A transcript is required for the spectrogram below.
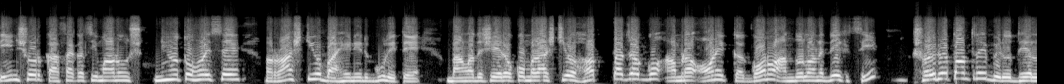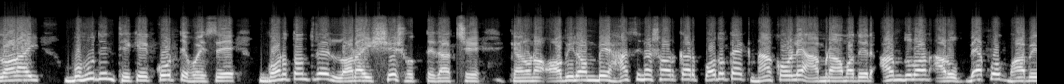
তিনশোর কাছাকাছি মানুষ নিহত হয়েছে রাষ্ট্রীয় বাহিনীর গুলিতে। বাংলাদেশে এরকম রাষ্ট্রীয় হত্যাযজ্ঞ আমরা অনেক গণ আন্দোলনে দেখছি। স্বৈরতন্ত্রের বিরুদ্ধে লড়াই বহুদিন থেকে করতে হয়েছে। গণতন্ত্রের লড়াই শেষ হতে যাচ্ছে। কেননা অবিলম্বে হাসিনা সরকার পদত্যাগ না করলে আমরা আমাদের আন্দোলন আরও ব্যাপকভাবে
